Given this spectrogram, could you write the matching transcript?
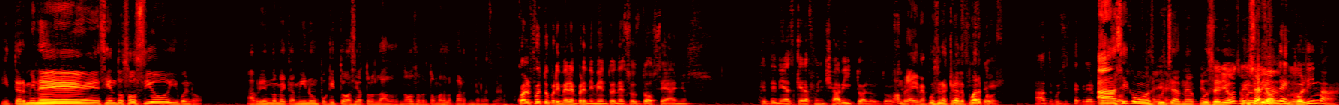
Y terminé siendo socio y bueno, abriéndome camino un poquito hacia otros lados, ¿no? Sobre todo más a la parte internacional. ¿Cuál fue tu primer emprendimiento en esos 12 años? Que tenías, que eras un chavito a los 12. Hombre, ahí me puse una cría de puercos. Ah, te pusiste a crear puercos. Así como me escuchas, me puse. serio? ¿En No serio? ¿Dónde? ¿En Colima?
